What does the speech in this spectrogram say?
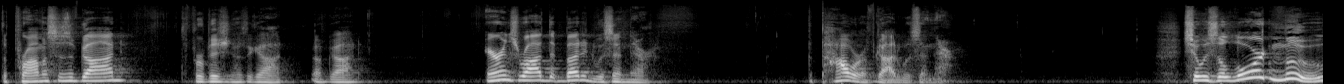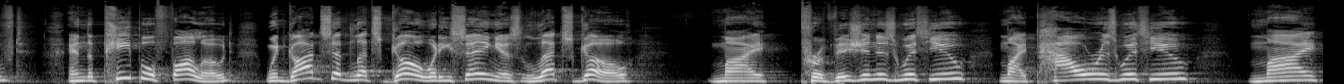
The promises of God, the provision of the God of God. Aaron's rod that budded was in there. The power of God was in there. So as the Lord moved and the people followed, when God said, let's go, what he's saying is, let's go. My provision is with you. My power is with you. My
